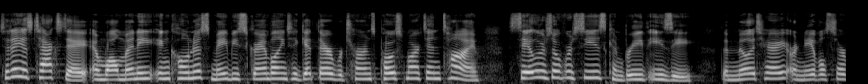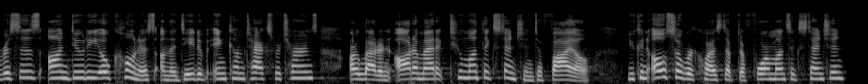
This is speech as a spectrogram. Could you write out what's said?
Today is tax day, and while many in CONUS may be scrambling to get their returns postmarked in time, sailors overseas can breathe easy. The military or naval services on duty OCONUS on the date of income tax returns are allowed an automatic two-month extension to file. You can also request up to four months extension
